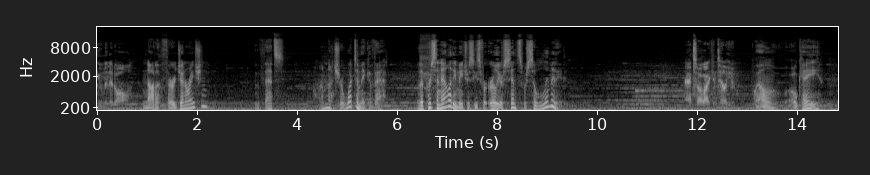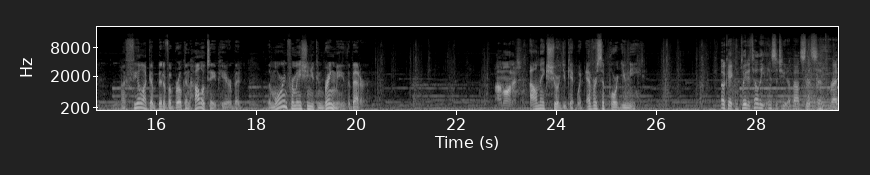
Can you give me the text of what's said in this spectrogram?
human at all. Not a third generation? That's... I'm not sure what to make of that. The personality matrices for earlier synths were so limited. That's all I can tell you. Well, okay. I feel like a bit of a broken holotape here, but the more information you can bring me, the better. I'm on it. I'll make sure you get whatever support you need. Okay, completed. Tell the Institute about the Synth Re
